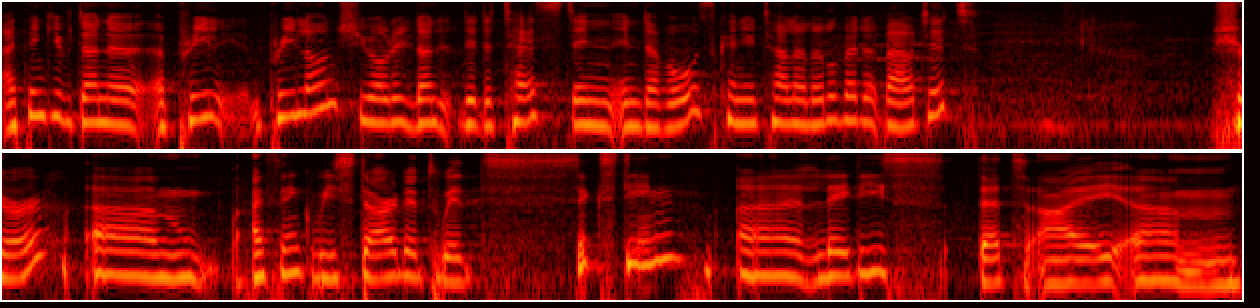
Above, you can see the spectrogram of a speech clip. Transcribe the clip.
I think you've done a, a pre pre launch. You already done, did a test in, in Davos. Can you tell a little bit about it? Sure. Um, I think we started with 16 uh, ladies that I um,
